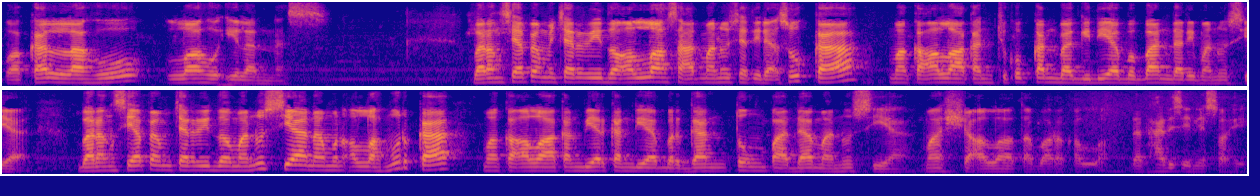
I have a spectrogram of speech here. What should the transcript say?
wa kallahu lahu ilan nas. Barang siapa yang mencari ridho Allah saat manusia tidak suka, maka Allah akan cukupkan bagi dia beban dari manusia. Barang siapa yang mencari ridho manusia namun Allah murka, maka Allah akan biarkan dia bergantung pada manusia. Masya Allah, tabarakallah. Dan hadis ini sahih.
